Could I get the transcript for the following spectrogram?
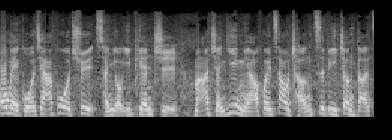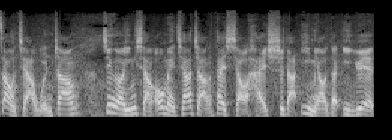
欧美国家过去曾有一篇指麻疹疫苗会造成自闭症的造假文章，进而影响欧美家长带小孩施打疫苗的意愿。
